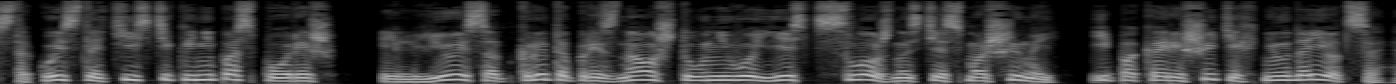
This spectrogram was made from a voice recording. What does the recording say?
С такой статистикой не поспоришь, и Льюис открыто признал, что у него есть сложности с машиной, и пока решить их не удается.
